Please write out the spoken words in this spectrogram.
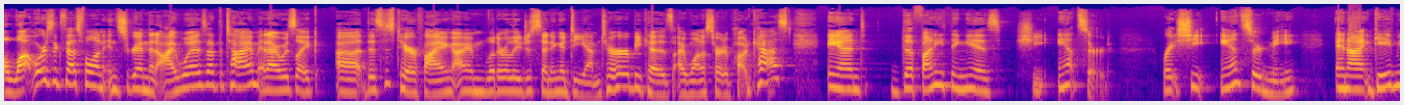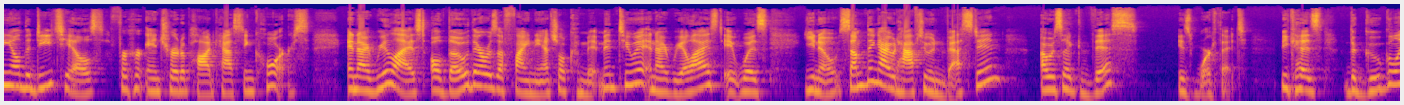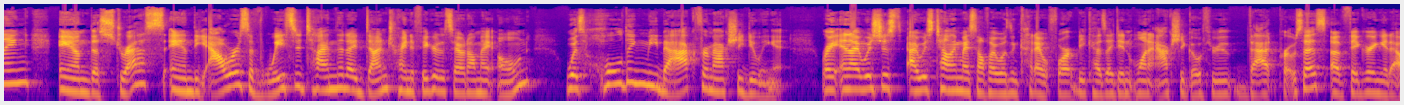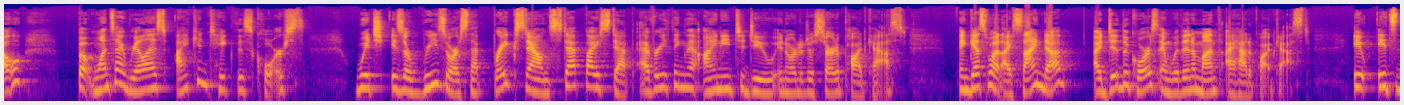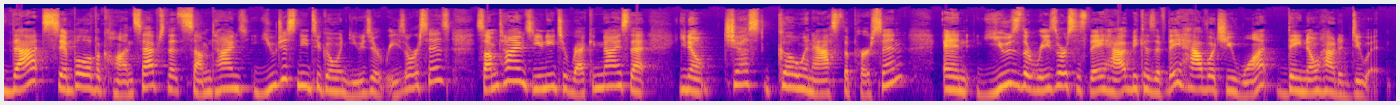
a lot more successful on Instagram than I was at the time. And I was like, uh, this is terrifying. I'm literally just sending a DM to her because I want to start a podcast. And the funny thing is, she answered, right? She answered me and I gave me all the details for her intro to podcasting course. And I realized, although there was a financial commitment to it, and I realized it was, you know, something I would have to invest in, I was like, this is worth it because the Googling and the stress and the hours of wasted time that I'd done trying to figure this out on my own was holding me back from actually doing it. Right. And I was just, I was telling myself I wasn't cut out for it because I didn't want to actually go through that process of figuring it out. But once I realized I can take this course, which is a resource that breaks down step by step everything that I need to do in order to start a podcast. And guess what? I signed up, I did the course, and within a month, I had a podcast. It, it's that simple of a concept that sometimes you just need to go and use your resources. Sometimes you need to recognize that, you know, just go and ask the person and use the resources they have because if they have what you want, they know how to do it.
